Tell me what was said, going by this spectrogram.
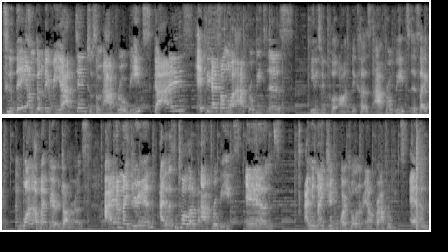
today I'm gonna be reacting to some Afro beats. Guys, if you guys don't know what Afro beats is, you need to be put on because Afro beats is like one of my favorite genres. I am Nigerian. I listen to a lot of Afro beats and I mean Nigerian people are killing right now for Afro beats. And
